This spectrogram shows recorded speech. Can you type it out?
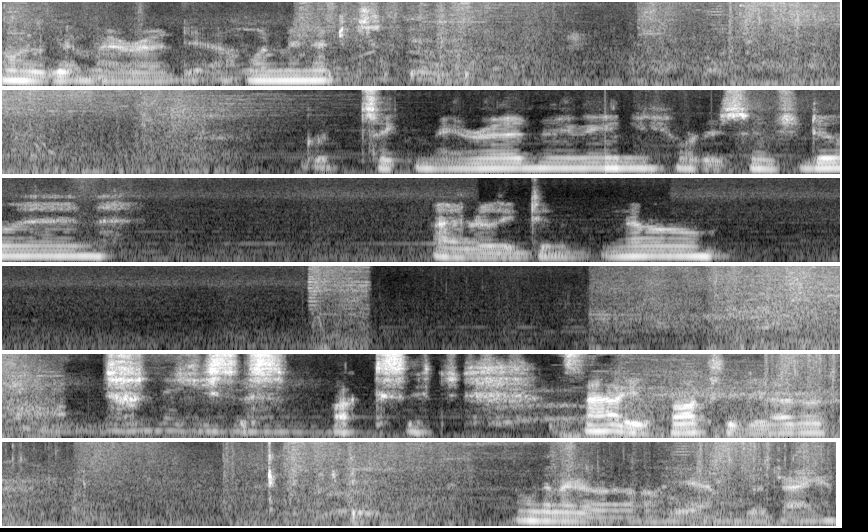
I'm gonna get my red. Yeah, one minute. Go take my red, maybe. What is Sinch doing? I really didn't know. Jesus, fuck Sinch. That's not how you proxy, dude. I don't. I'm gonna go. Oh, yeah, I'm gonna go dragon.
